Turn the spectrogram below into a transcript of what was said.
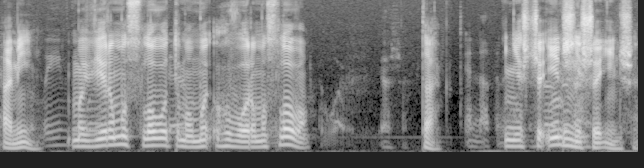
Амінь. Ми віримо слово, тому ми говоримо слово. Так, І ніщо і інше. ніщо інше.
